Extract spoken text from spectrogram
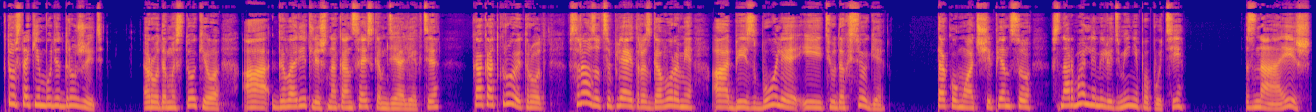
Кто с таким будет дружить? Родом из Токио, а говорит лишь на консайском диалекте. Как откроет рот, сразу цепляет разговорами о бейсболе и тюдахсёге. Такому отщепенцу с нормальными людьми не по пути. «Знаешь,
